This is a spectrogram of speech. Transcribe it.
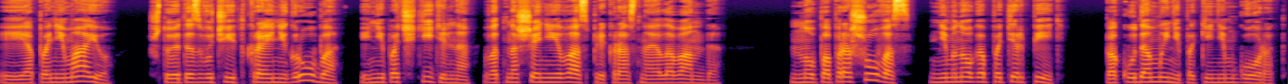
И я понимаю, что это звучит крайне грубо и непочтительно в отношении вас, прекрасная лаванда. Но попрошу вас немного потерпеть, покуда мы не покинем город.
